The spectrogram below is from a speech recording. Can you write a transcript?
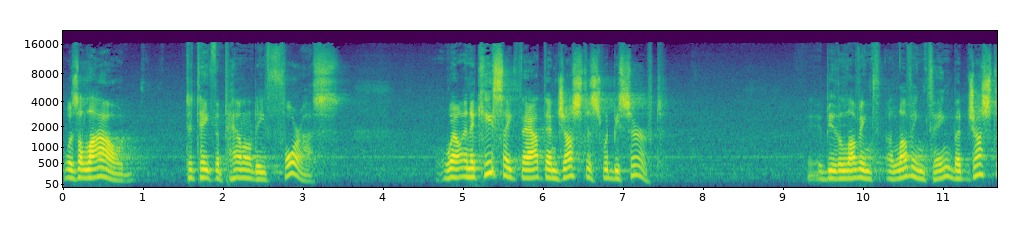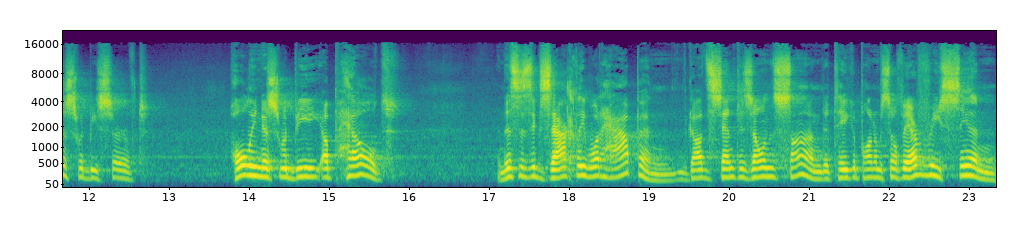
was allowed to take the penalty for us? Well, in a case like that, then justice would be served. It'd be the loving, a loving thing, but justice would be served. holiness would be upheld. And this is exactly what happened. God sent his own son to take upon himself every sin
